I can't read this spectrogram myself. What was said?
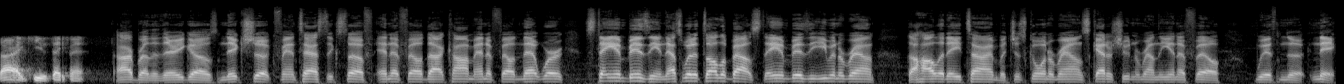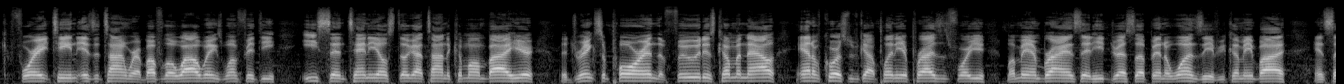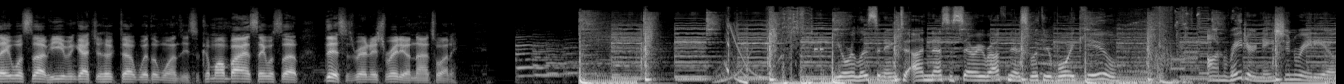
All right, Q. Thanks, man. All right, brother. There he goes. Nick Shook, fantastic stuff. NFL.com, NFL Network, staying busy, and that's what it's all about. Staying busy, even around the holiday time, but just going around, scatter shooting around the NFL with Nook. Nick. 418 is the time. We're at Buffalo Wild Wings, 150 East Centennial. Still got time to come on by here. The drinks are pouring, the food is coming out, and of course, we've got plenty of prizes for you. My man Brian said he'd dress up in a onesie if you come in by and say what's up. He even got you hooked up with a onesie. So come on by and say what's up. This is Raider Nation Radio 920. You're listening to Unnecessary Roughness with your boy Q on Raider Nation Radio.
